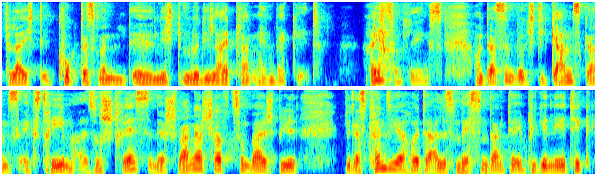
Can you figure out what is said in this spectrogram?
vielleicht guckt, dass man äh, nicht über die Leitplanken hinweggeht rechts ja. und links. Und das sind wirklich die ganz, ganz Extreme. Also Stress in der Schwangerschaft zum Beispiel, das können Sie ja heute alles messen dank der Epigenetik.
